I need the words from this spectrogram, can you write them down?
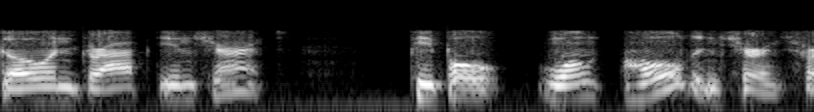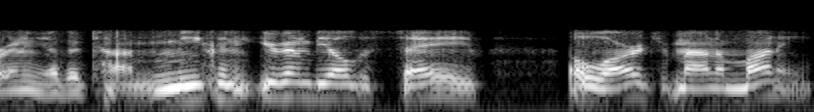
go and drop the insurance. People won't hold insurance for any other time. I mean, you can, you're going to be able to save a large amount of money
